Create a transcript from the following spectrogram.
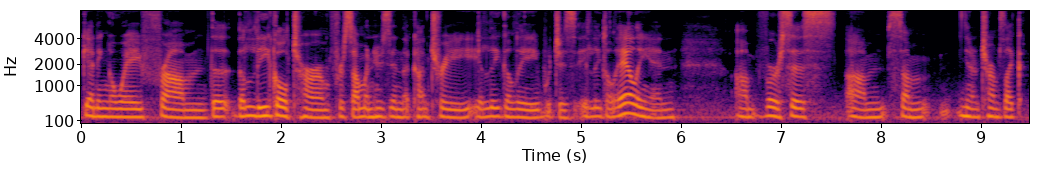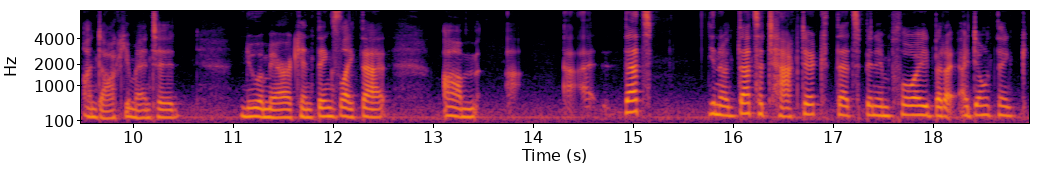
getting away from the, the legal term for someone who's in the country illegally, which is illegal alien, um, versus um, some you know terms like undocumented, new American, things like that. Um, I, that's you know that's a tactic that's been employed, but I, I don't think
